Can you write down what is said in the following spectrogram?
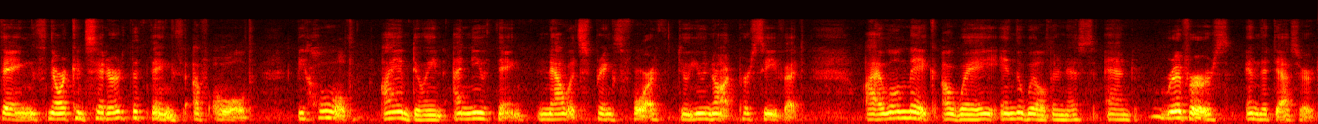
things, nor consider the things of old. Behold, I am doing a new thing. Now it springs forth. Do you not perceive it? I will make a way in the wilderness and rivers in the desert,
